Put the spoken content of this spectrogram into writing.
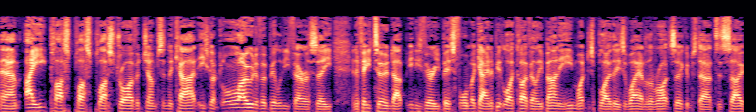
Um, a plus plus plus driver jumps in the cart. He's got a load of ability, Pharisee, and if he turned up in his very best form, again a bit like Valley Barney, he might just blow these away under the right circumstances. So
